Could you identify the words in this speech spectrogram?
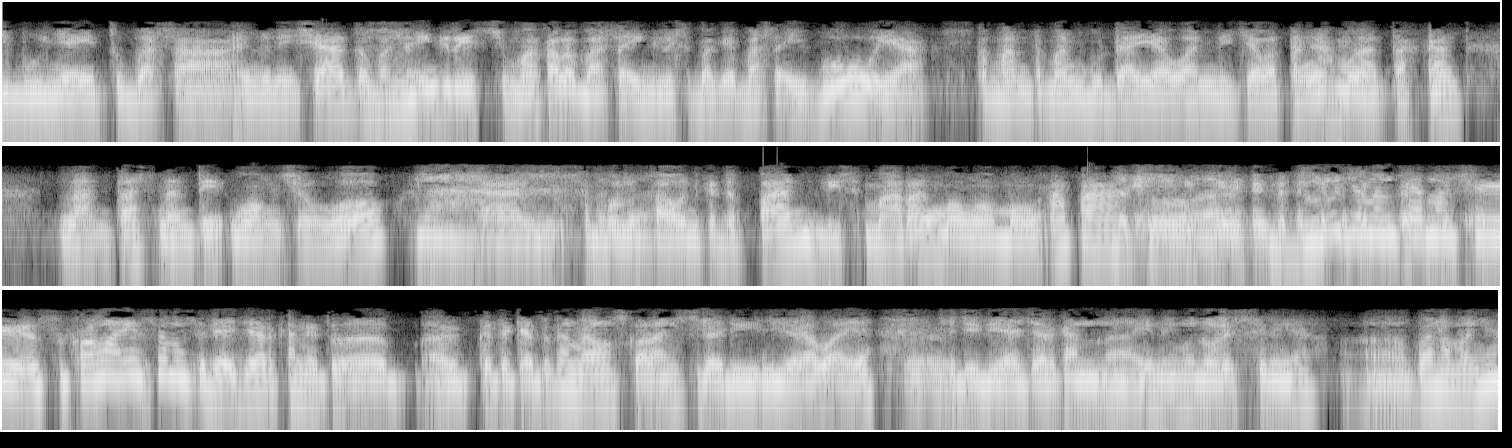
ibunya itu bahasa Indonesia atau mm. bahasa Inggris. Cuma kalau bahasa Inggris sebagai bahasa ibu, ya teman-teman budayawan di Jawa Tengah mengatakan Lantas nanti Wong Jowo Nah, 10 betul. tahun ke depan di Semarang mau ngomong apa? Betul. Dulu zaman saya masih sekolah ya saya masih diajarkan itu. eh, eh, ketika itu kan memang sekolahnya sudah di, di Iya. Jawa ya. Heeh. Jadi diajarkan eh, ini menulis ini ya. Eh, apa namanya?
